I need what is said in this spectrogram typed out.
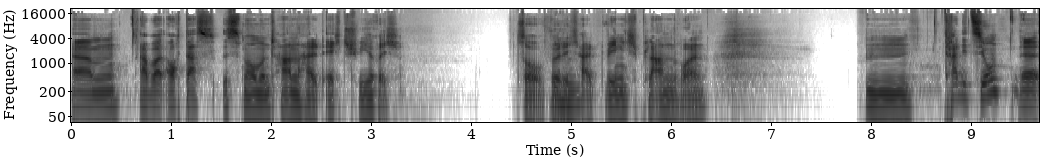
Ähm, aber auch das ist momentan halt echt schwierig. So würde mhm. ich halt wenig planen wollen. Tradition, äh,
